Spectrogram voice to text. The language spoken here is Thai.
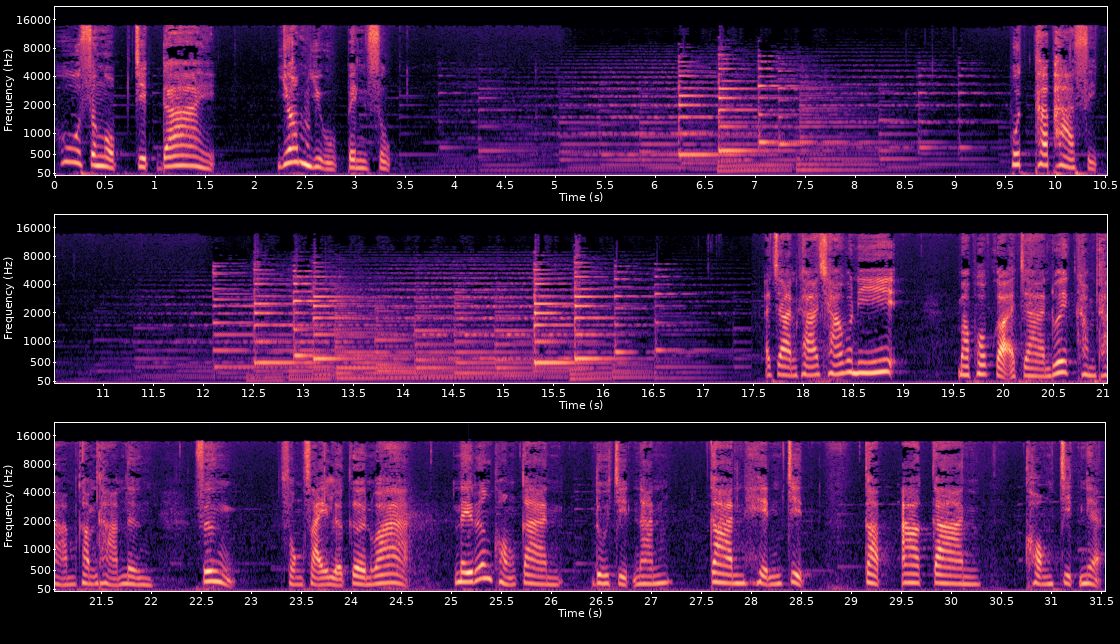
ผู้สงบจิตได้ ย่อมอยู่เป็นสุข พุทธภาษิตอาจารย์คะเช้าวันนี้มาพบกับอาจารย์ด้วยคำถามคำถามหนึ่ง ซึ่งสงสัยเหลือเกินว่า ในเรื่องของการดูจิตนั้น การเห็นจิตกับอาการของจิตเนี่ย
